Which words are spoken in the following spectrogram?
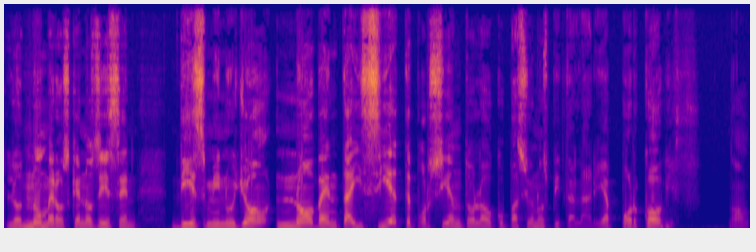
los números que nos dicen, disminuyó 97% la ocupación hospitalaria por COVID, ¿no?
